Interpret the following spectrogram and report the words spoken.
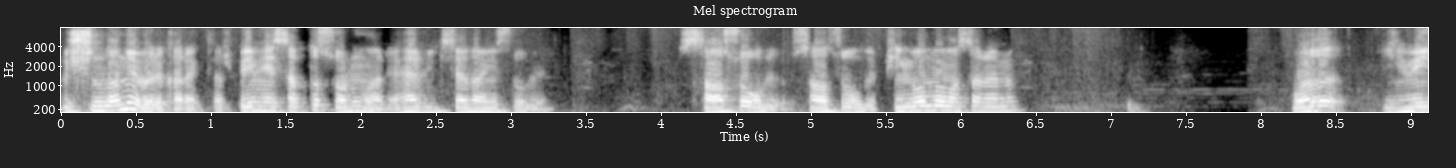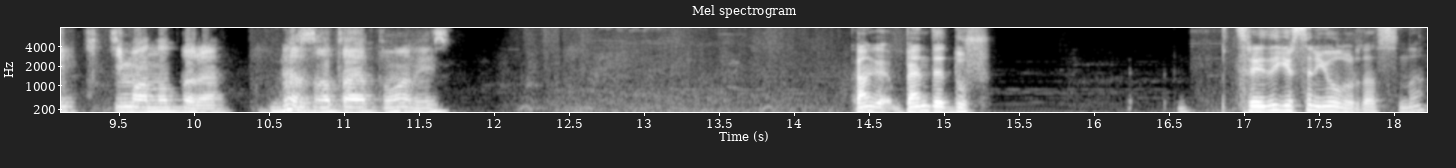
Işınlanıyor böyle karakter. Benim hesapta sorun var ya. Her bilgisayarda aynısı oluyor. Sağ sol oluyor. Sağ sol oluyor. Ping olmamasına rağmen. Bu arada invade gittiğimi anlattılar ha. Biraz hata yaptım ama neyse. Kanka ben de dur. Trade'e girsen iyi olurdu aslında.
